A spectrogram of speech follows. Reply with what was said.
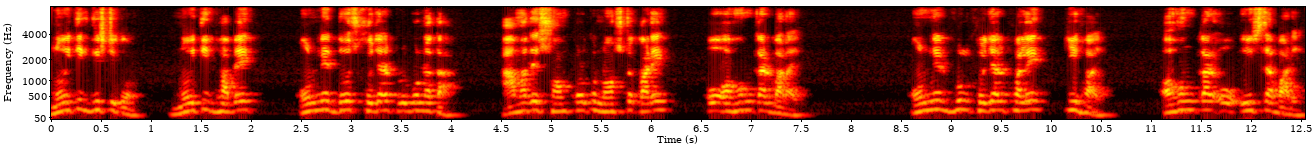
নৈতিক দৃষ্টিকোণ, নৈতিকভাবে অন্যের দোষ খোঁজার প্রবণতা আমাদের সম্পর্ক নষ্ট করে ও অহংকার বাড়ায়। অন্যের ভুল খোঁজার ফলে কি হয়? অহংকার ও ঈর্ষা বাড়ে।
